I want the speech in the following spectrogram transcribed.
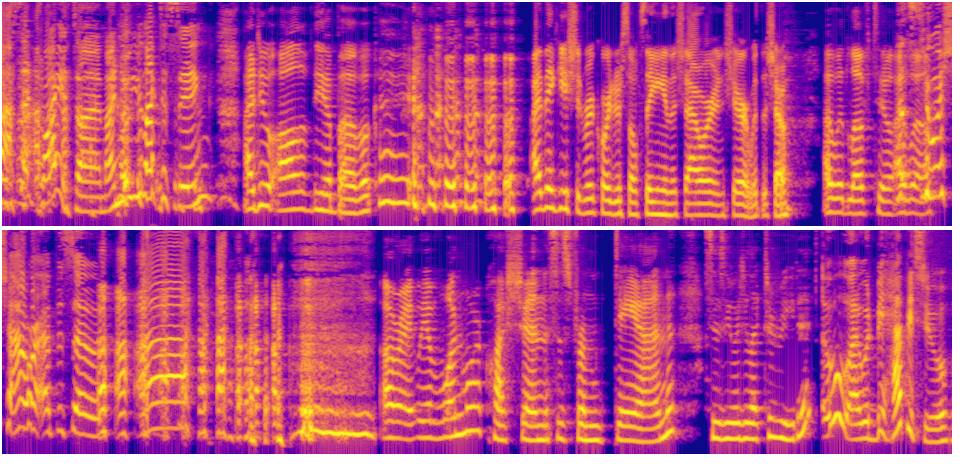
I said quiet time. I know you like to sing. I do all of the above, okay? I think you should record yourself singing in the shower and share it with the show. I would love to. I Let's will. do a shower episode. All right, we have one more question. This is from Dan. Susie, would you like to read it? Oh, I would be happy to.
